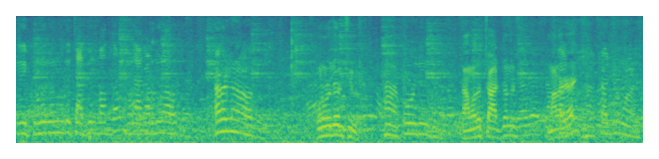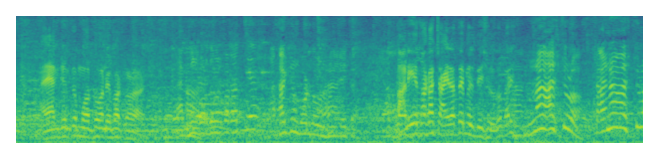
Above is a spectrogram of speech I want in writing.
এই পনেরো জনের মধ্যে চারজন বাদ দাও মানে এগারো জন আহত। এগারো জন আহত। পনেরো জন ছিল? হ্যাঁ পনেরো জন ছিল। তার মধ্যে চারজন মারা যায়? হ্যাঁ চারজন মারা গেছে আর একজনকে বর্ধমান রেফার করা হয়। একজন বর্ধমান পাঠাচ্ছে? একজন বর্ধমান হ্যাঁ এটা দাঁড়িয়ে থাকা চাইরাতে মেরে দিয়েছিল তো হ্যাঁ, না আসছিল। চায়না আসছিল।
